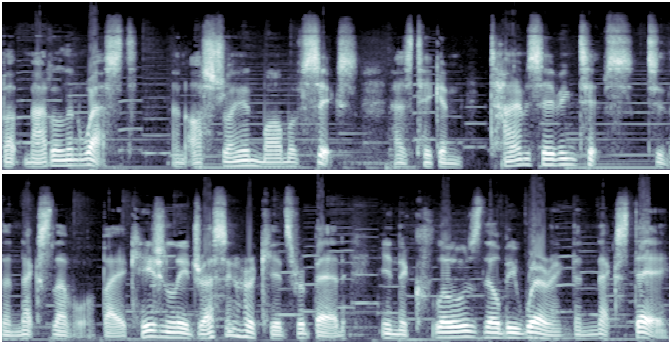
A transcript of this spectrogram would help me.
But Madeleine West an Australian mom of six, has taken time saving tips to the next level by occasionally dressing her kids for bed in the clothes they'll be wearing the next day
